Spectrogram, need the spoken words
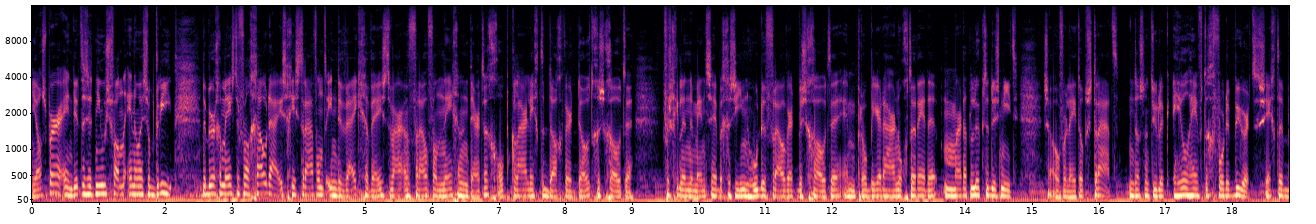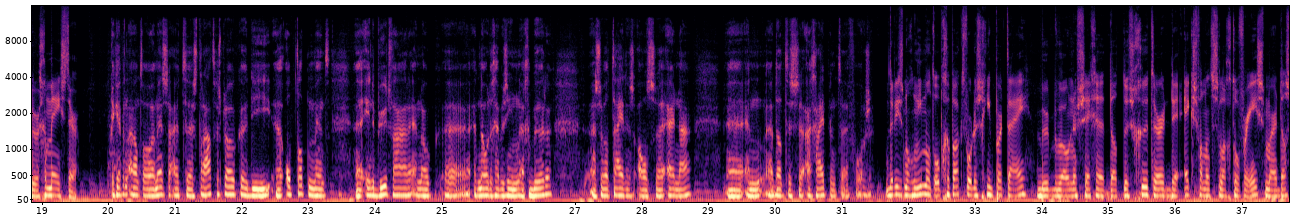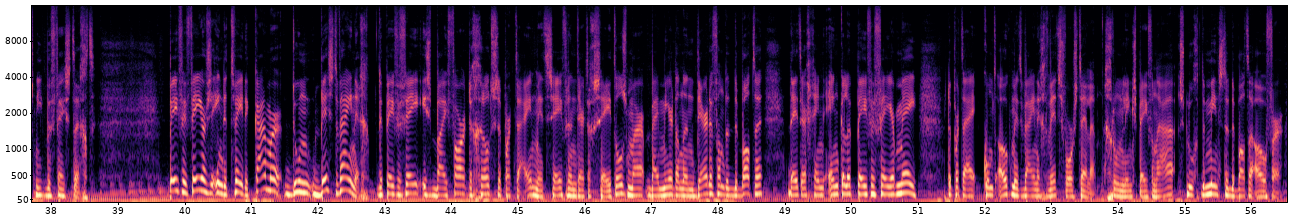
Jasper en dit is het nieuws van NOS op 3. De burgemeester van Gouda is gisteravond in de wijk geweest... waar een vrouw van 39 op klaarlichte dag werd doodgeschoten. Verschillende mensen hebben gezien hoe de vrouw werd beschoten... en probeerden haar nog te redden, maar dat lukte dus niet. Ze overleed op straat. Dat is natuurlijk heel heftig voor de buurt, zegt de burgemeester. Ik heb een aantal mensen uit de straat gesproken die eh, op dat moment eh, in de buurt waren... en ook eh, het nodig hebben zien gebeuren, zowel tijdens als erna. En dat is aangrijpend voor ze. Er is nog niemand opgepakt voor de schietpartij. Buurtbewoners zeggen dat de schutter de ex van het slachtoffer is, maar dat is niet bevestigd. PVV'ers in de Tweede Kamer doen best weinig. De PVV is by far de grootste partij met 37 zetels... maar bij meer dan een derde van de debatten deed er geen enkele PVV'er mee. De partij komt ook met weinig wetsvoorstellen. GroenLinks PvdA sloeg de minste debatten over.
